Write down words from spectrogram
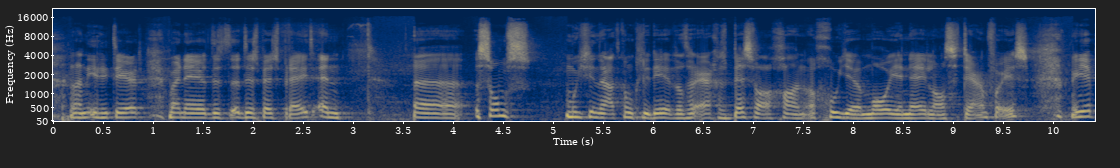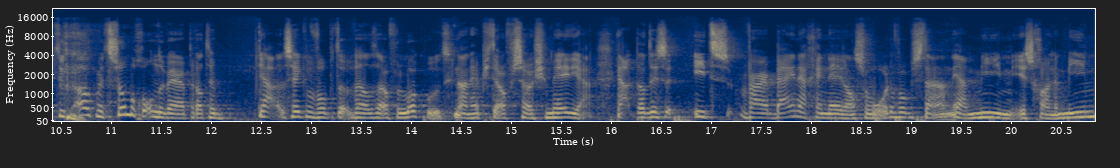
dan irriteert. Maar nee, het is, het is best breed. En uh, soms moet je inderdaad concluderen dat er ergens best wel gewoon een goede, mooie Nederlandse term voor is. Maar je hebt natuurlijk ook met sommige onderwerpen dat er ja, zeker bijvoorbeeld wel het over Lockwood. Nou, dan heb je het over social media. Nou, dat is iets waar bijna geen Nederlandse woorden voor bestaan. Ja, meme is gewoon een meme.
